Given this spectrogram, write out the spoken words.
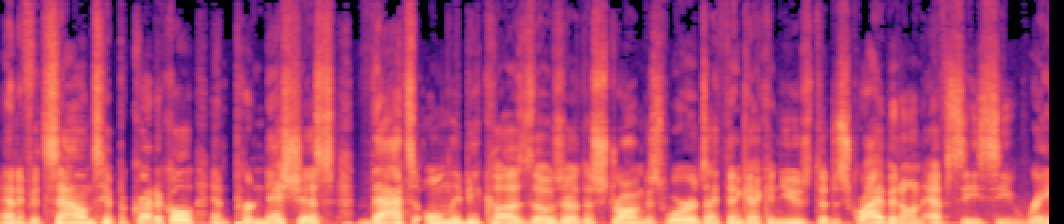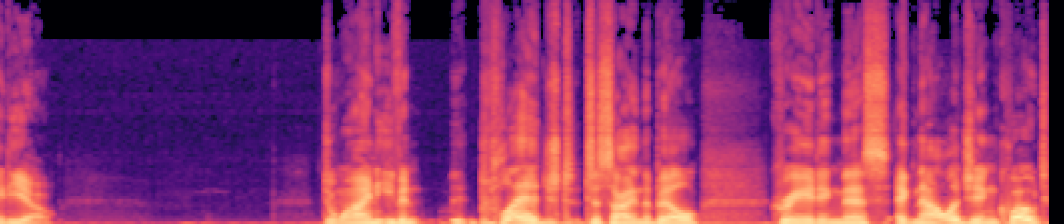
And if it sounds hypocritical and pernicious, that's only because those are the strongest words I think I can use to describe it on FCC radio. DeWine even pledged to sign the bill creating this, acknowledging, quote,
